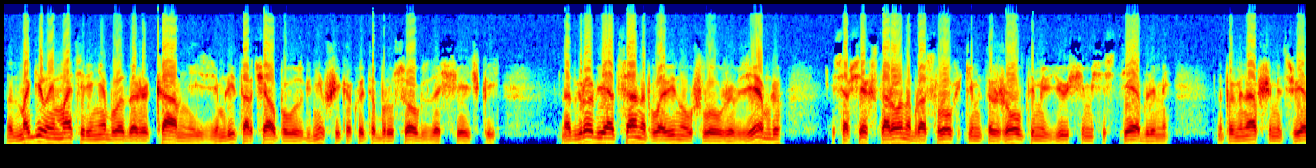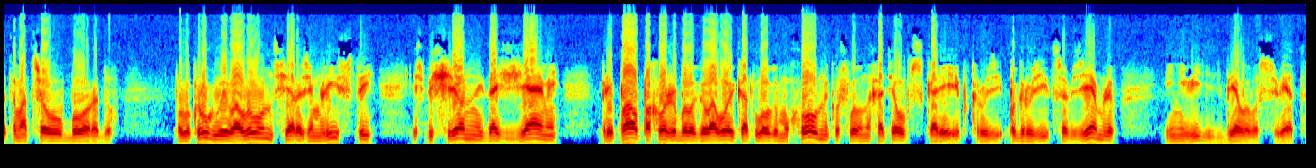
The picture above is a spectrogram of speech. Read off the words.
Над могилой матери не было даже камня, из земли торчал полузгнивший какой-то брусок с дощечкой. Надгробие отца наполовину ушло уже в землю, и со всех сторон обросло какими-то желтыми вьющимися стеблями, напоминавшими цветом отцову бороду. Полукруглый валун, серо-землистый, испещренный дождями, припал, похоже было, головой к отлогому холмику, словно хотел скорее погрузиться в землю и не видеть белого света.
